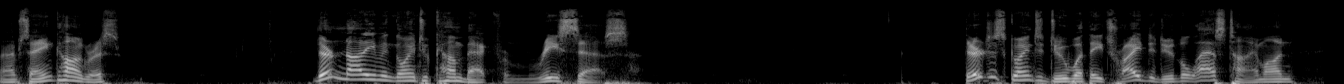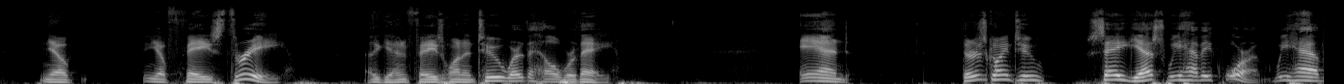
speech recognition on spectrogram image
I'm saying Congress, they're not even going to come back from recess. They're just going to do what they tried to do the last time on, you know, you know, phase three. Again, phase one and two, where the hell were they? And they're just going to say, yes, we have a quorum. We have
